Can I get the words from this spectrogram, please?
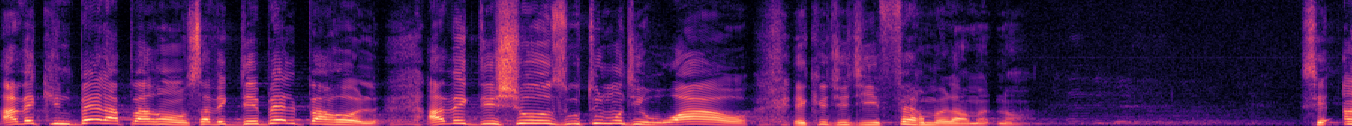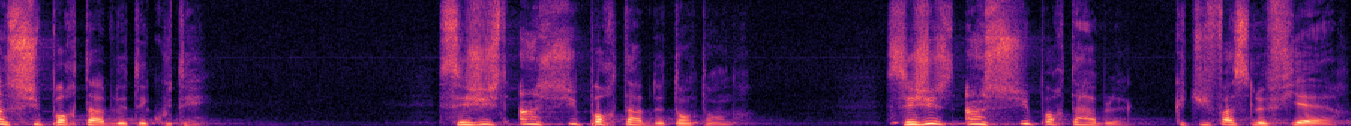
avec une belle apparence, avec des belles paroles, avec des choses où tout le monde dit waouh, et que Dieu dit ferme-la maintenant. C'est insupportable de t'écouter. C'est juste insupportable de t'entendre. C'est juste insupportable que tu fasses le fier.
